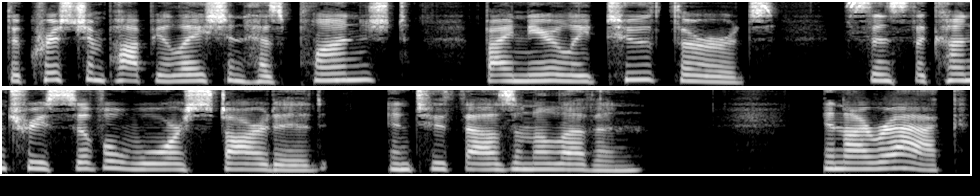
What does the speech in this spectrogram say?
the Christian population has plunged by nearly two thirds since the country's civil war started in 2011. In Iraq,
